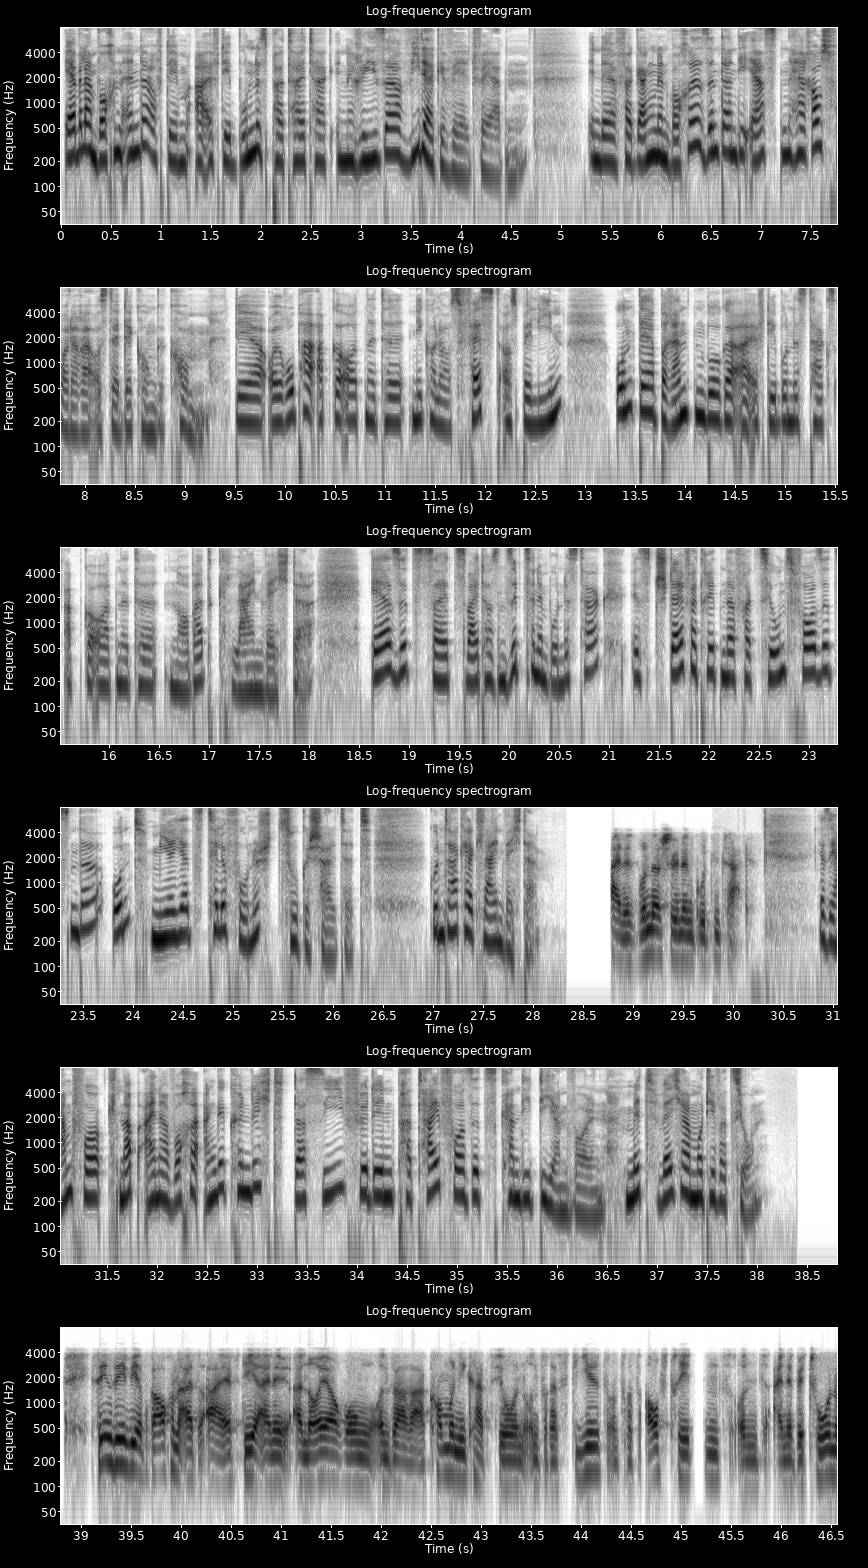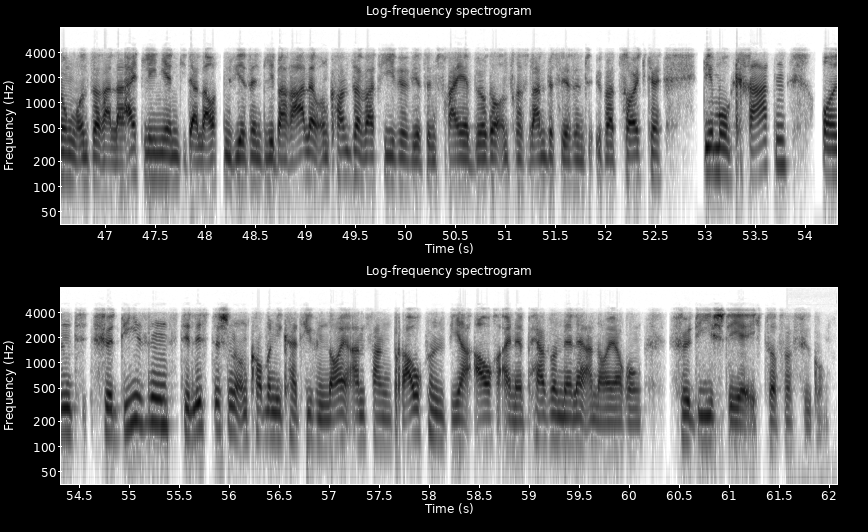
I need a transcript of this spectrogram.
Er will am Wochenende auf dem AfD-Bundesparteitag in Riesa wiedergewählt werden. In der vergangenen Woche sind dann die ersten Herausforderer aus der Deckung gekommen. Der Europaabgeordnete Nikolaus Fest aus Berlin und der Brandenburger AfD-Bundestagsabgeordnete Norbert Kleinwächter. Er sitzt seit 2017 im Bundestag, ist stellvertretender Fraktionsvorsitzender und mir jetzt telefonisch zugeschaltet. Guten Tag, Herr Kleinwächter. Einen wunderschönen guten Tag. Ja, Sie haben vor knapp einer Woche angekündigt, dass Sie für den Parteivorsitz kandidieren wollen. Mit welcher Motivation? Sehen Sie, wir brauchen als AfD eine Erneuerung unserer Kommunikation, unseres Stils, unseres Auftretens und eine Betonung unserer Leitlinien, die da lauten, wir sind Liberale und Konservative, wir sind freie Bürger unseres Landes, wir sind überzeugte Demokraten. Und für diesen stilistischen und kommunikativen Neuanfang brauchen wir auch eine personelle Erneuerung. Für die stehe ich zur Verfügung.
